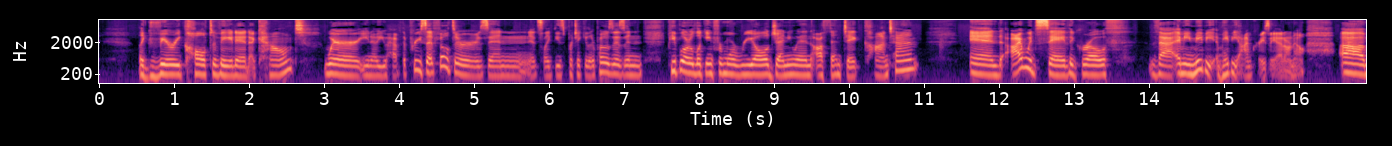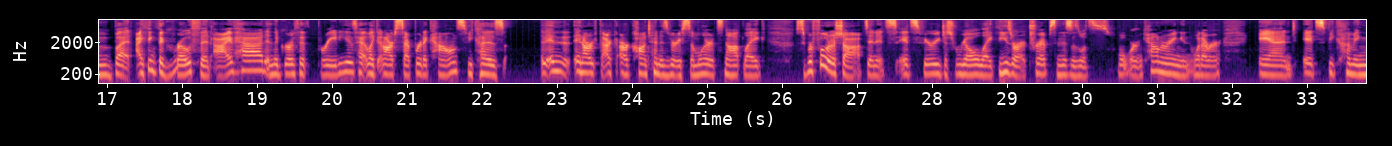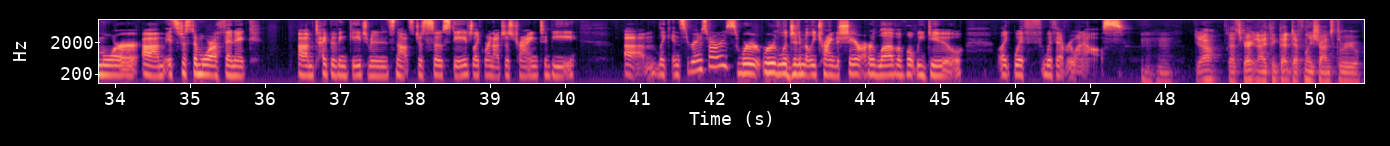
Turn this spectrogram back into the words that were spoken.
like very cultivated account where you know you have the preset filters and it's like these particular poses and people are looking for more real genuine authentic content. And i would say the growth that i mean maybe maybe i'm crazy i don't know. Um, but i think the growth that i've had and the growth that brady has had like in our separate accounts because and and our, our, our content is very similar. It's not like super photoshopped and it's it's very just real like these are our trips and this is what's what we're encountering and whatever. And it's becoming more um it's just a more authentic um type of engagement and it's not just so staged. Like we're not just trying to be um like instagram stars. We're we're legitimately trying to share our love of what we do like with with everyone else. Mm-hmm. yeah that's great and i think that definitely shines through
